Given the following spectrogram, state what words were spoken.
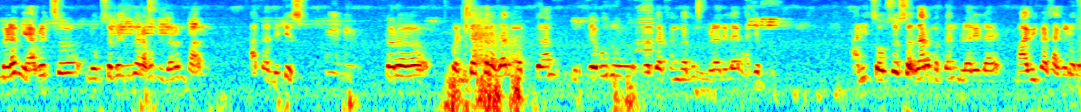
मॅडम यावेळेस लोकसभेचं जर आपण उदाहरण पाहिलं आता लेटेस्ट. तर पंच्याहत्तर हजार मतदान तुळजापूर मतदारसंघातून मिळालेलं आहे भाजप. आणि चौसष्ट हजार मतदान मिळालेलं आहे महाविकास आघाडीला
